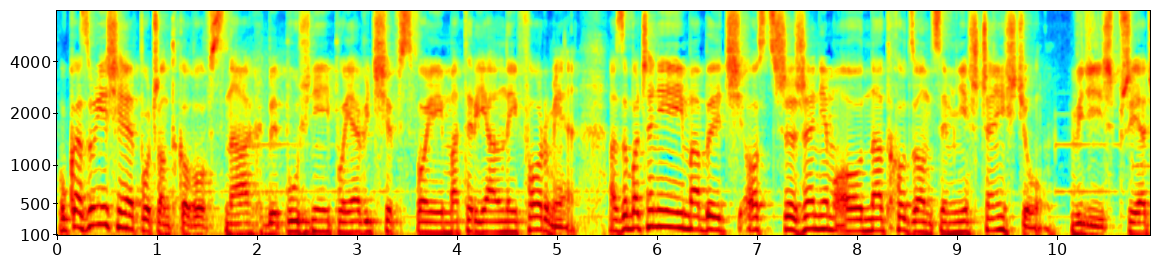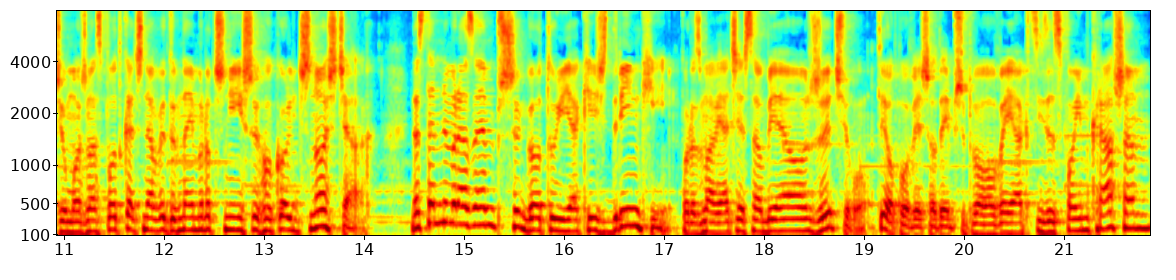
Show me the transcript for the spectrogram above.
Ukazuje się początkowo w snach, by później pojawić się w swojej materialnej formie, a zobaczenie jej ma być ostrzeżeniem o nadchodzącym nieszczęściu. Widzisz, przyjaciół można spotkać nawet w najmroczniejszych okolicznościach. Następnym razem przygotuj jakieś drinki. Porozmawiacie sobie o życiu. Ty opowiesz o tej przypałowej akcji ze swoim crashem,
